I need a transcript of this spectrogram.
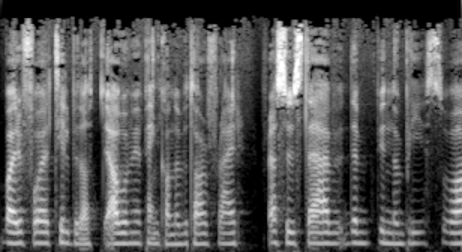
bare får et tilbud at ja, hvor mye penger kan du betale for det her? For jeg syns det, det begynner å bli så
